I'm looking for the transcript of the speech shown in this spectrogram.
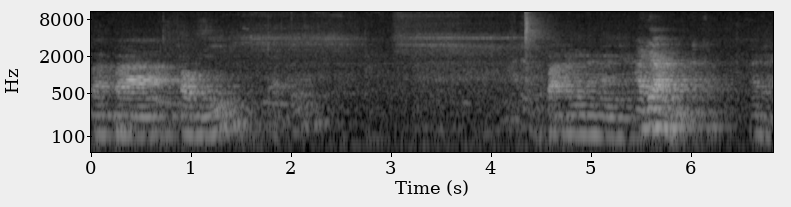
Bapak Fauzi. Pak lagi namanya. Ada. Ada.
